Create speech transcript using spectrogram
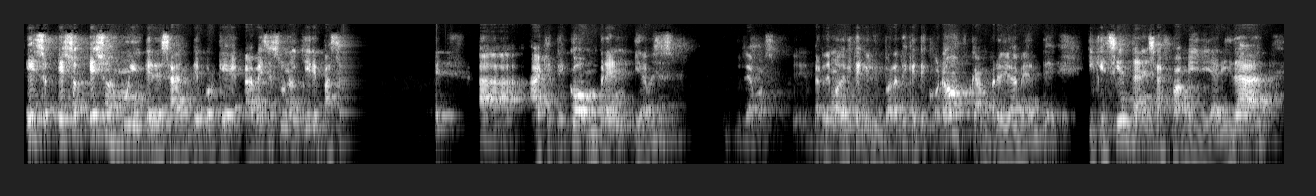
eso, eso, eso es muy interesante porque a veces uno quiere pasar a, a que te compren y a veces digamos, eh, perdemos de vista que lo importante es que te conozcan previamente y que sientan esa familiaridad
